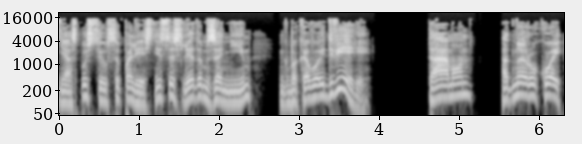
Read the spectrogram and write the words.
Я спустился по лестнице следом за ним к боковой двери. Там он одной рукой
